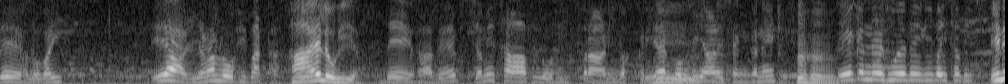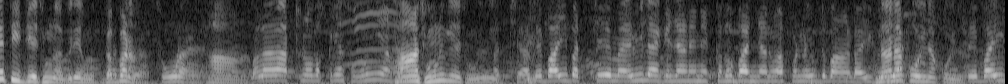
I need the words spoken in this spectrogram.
ਦੇਖ ਲਓ ਬਾਈ। ਇਹ ਆ ਗਈ ਨਾ ਲੋਹੀ ਪੱਠ। ਹਾਂ ਇਹ ਲੋਹੀ ਆ। ਦੇਖ ਸਕਦੇ ਜਮੀ ਸਾਫ਼ ਲੋਹੀ ਪੁਰਾਣੀ ਬੱਕਰੀ ਆ ਕੁੰਡੀਆਂ ਵਾਲੇ ਸਿੰਘ ਨੇ। ਇਹ ਕਿੰਨੇ ਸੂਏ ਦੇਗੀ ਬਾਈ ਸਭੀ? ਇਹਨੇ ਤੀਜੇ ਛੂਣਾ ਵੀਰੇ ਹੁਣ ਗੱਬਣ ਸੋਹਣਾ ਹੈ। ਹਾਂ। ਮਤਲਬ 8-9 ਬੱਕਰੀਆਂ ਸੋਹਣੀਆਂ ਹਾਂ ਛੂਣਗੀਆਂ ਛੂਣਗੀਆਂ ਅੱਛਾ ਤੇ ਬਾਈ ਬੱਚੇ ਮੈਂ ਵੀ ਲੈ ਕੇ ਜਾਣੇ ਨੇ ਇੱਕ ਦੋ ਬਾਈਆਂ ਨੂੰ ਆਪਣੀ ਡਿਮਾਂਡ ਆਈ ਹੋਈ ਨਾ। ਨਾ ਕੋਈ ਨਾ ਕੋਈ ਨਾ। ਤੇ ਬਾਈ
